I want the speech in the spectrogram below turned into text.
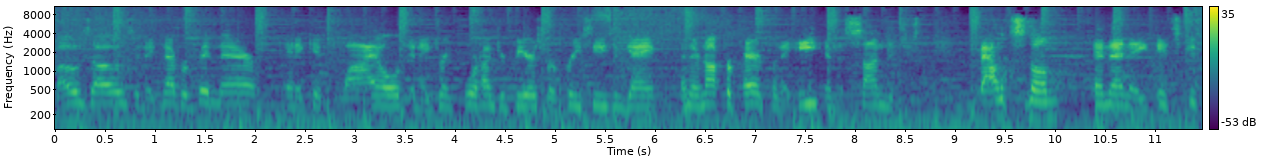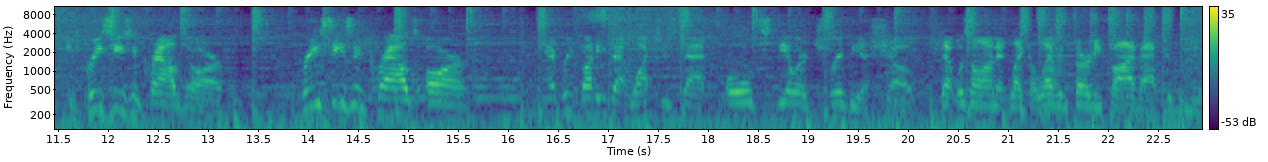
bozos and they've never been there. And it gets wild and they drink 400 beers for a preseason game. And they're not prepared for the heat and the sun that just melts them and then they, it's just preseason crowds are preseason crowds are everybody that watches that old Steeler trivia show that was on at like 11:35 after the news.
